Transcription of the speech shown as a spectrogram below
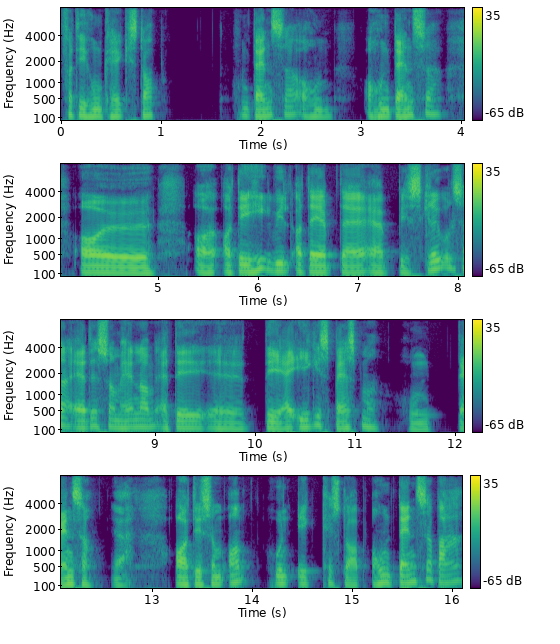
fordi hun kan ikke stoppe. Hun danser, og hun, og hun danser, og, øh, og, og det er helt vildt. Og der, der er beskrivelser af det, som handler om, at det, øh, det er ikke spasmer. Hun danser. Ja. Og det er som om, hun ikke kan stoppe. Og hun danser bare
